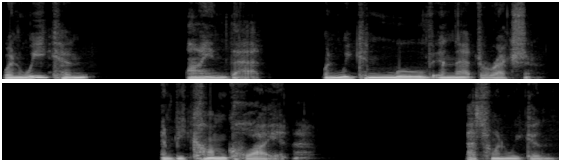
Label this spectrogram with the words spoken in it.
when we can find that when we can move in that direction and become quiet, that's when we can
